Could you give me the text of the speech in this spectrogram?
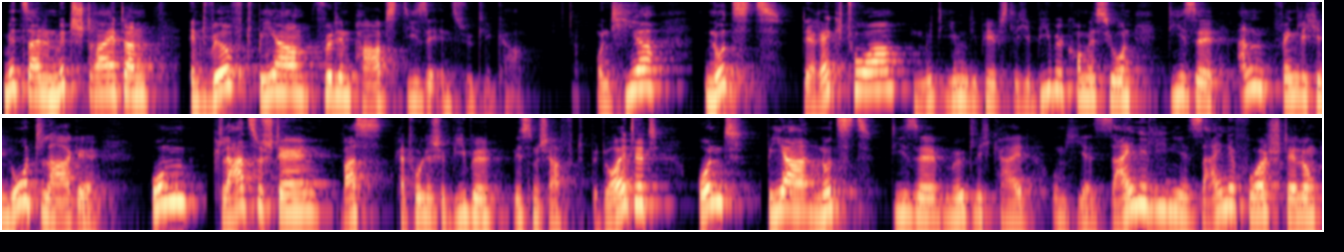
mit seinen Mitstreitern entwirft Bea für den Papst diese Enzyklika. Und hier nutzt der Rektor und mit ihm die päpstliche Bibelkommission diese anfängliche Notlage, um klarzustellen, was katholische Bibelwissenschaft bedeutet. Und Bea nutzt diese Möglichkeit, um hier seine Linie, seine Vorstellung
